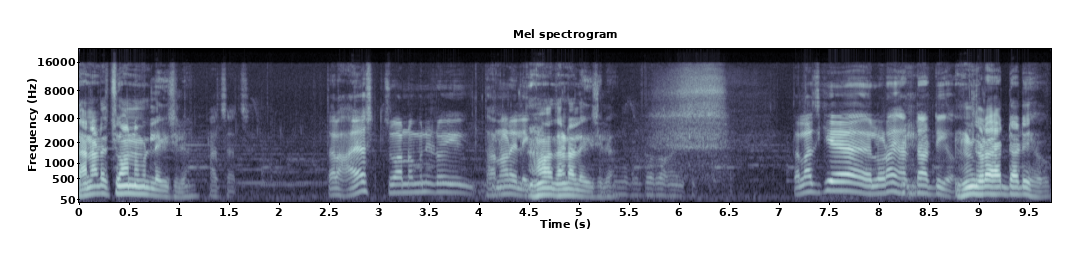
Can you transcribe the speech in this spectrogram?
ধানাটা চুয়ান্ন মিনিট লেগেছিল। আচ্ছা আচ্ছা। তাহলে হায়েস্ট চুয়ান্ন মিনিট ওই ধানাড়াই লেগে হ্যাঁ ধানটা লেগেছিল। তাহলে আজকে লড়াই হাড্ডা হাড্ডি হবে হুম লড়াই হাড্ডাহাড্ডি হোক।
